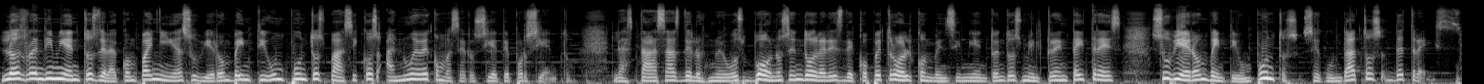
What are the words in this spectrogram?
los rendimientos de la compañía subieron 21 puntos básicos a 9,07%. Las tasas de los nuevos bonos en dólares de Ecopetrol con vencimiento en 2033 subieron 21 puntos, según datos de Trace.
